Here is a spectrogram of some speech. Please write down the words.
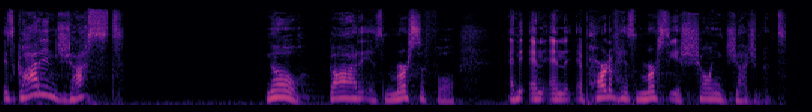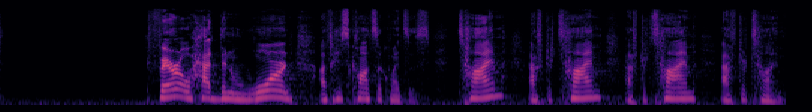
Is God unjust? No, God is merciful. And, and, and a part of his mercy is showing judgment. Pharaoh had been warned of his consequences time after time after time after time.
